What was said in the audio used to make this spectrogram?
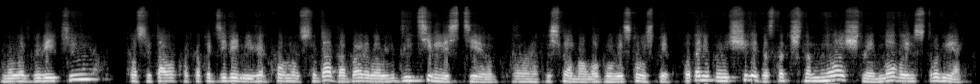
налоговики после того, как определение Верховного суда добавило легитимности в письмо налоговой службе, вот они получили достаточно мощный новый инструмент –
